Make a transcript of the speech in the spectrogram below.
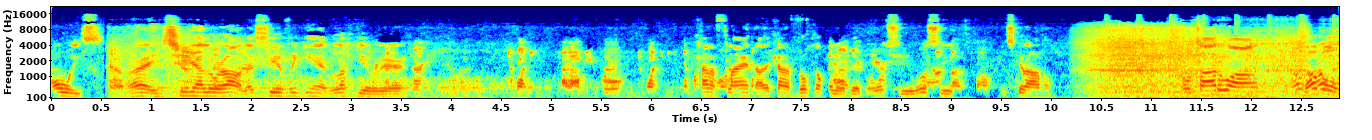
Always. He's shooting that lure out. Let's see if we can get lucky over here. Kind of flying now. They kind of broke up a little bit, but we'll see. We'll see. Let's get on them. Otaru on. Double.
